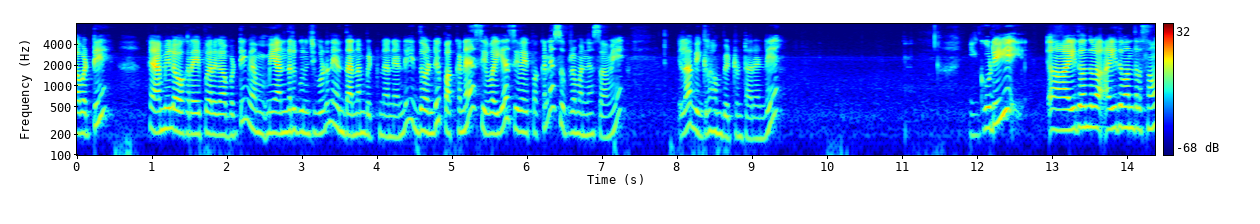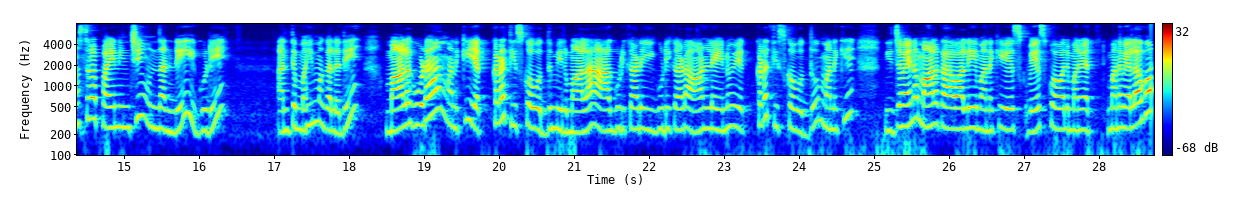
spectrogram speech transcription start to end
కాబట్టి ఫ్యామిలీలో ఒకరు అయిపోయారు కాబట్టి మేము మీ అందరి గురించి కూడా నేను దండం పెట్టుకున్నానండి ఇదోండి పక్కనే శివయ్య శివయ్య పక్కనే సుబ్రహ్మణ్యం స్వామి ఇలా విగ్రహం పెట్టుంటారండి. ఈ గుడి ఐదు వందల ఐదు వందల సంవత్సరాల పైనుంచి ఉందండి ఈ గుడి. అంత మహిమ గలది. మాల కూడా మనకి ఎక్కడ తీసుకోవద్దు మీరు మాల ఆ గుడి కాడ ఈ గుడి కాడ ఆన్లైన్ ఎక్కడ తీసుకోవద్దు. మనకి నిజమైన మాల కావాలి మనకి వేసు వేసుకోవాలి. మనం మనం ఎలాగో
